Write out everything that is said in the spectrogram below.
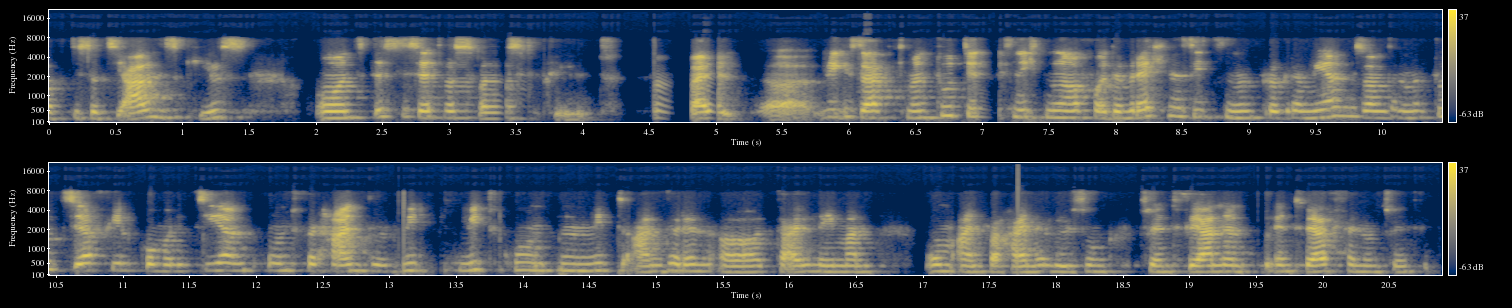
auf die sozialen Skills. Und das ist etwas, was fehlt. Weil, äh, wie gesagt, man tut jetzt nicht nur vor dem Rechner sitzen und programmieren, sondern man tut sehr viel kommunizieren und verhandeln mit, mit Kunden, mit anderen äh, Teilnehmern, um einfach eine Lösung zu entfernen, entwerfen und zu entwickeln.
